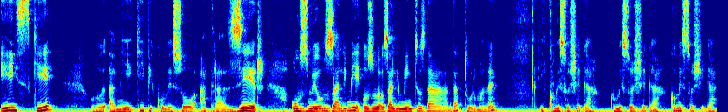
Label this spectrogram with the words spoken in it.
eis que a minha equipe começou a trazer os meus alimentos, os, os alimentos da, da turma, né? E começou a chegar, começou a chegar, começou a chegar.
